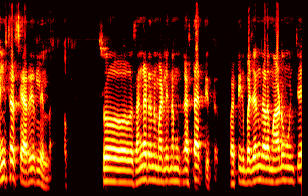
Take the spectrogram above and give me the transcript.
ಯಂಗ್ಸ್ಟರ್ಸ್ ಯಾರು ಇರಲಿಲ್ಲ. ಸೊ ಸಂಘಟನೆ ಮಾಡಲಿಕ್ಕೆ ನಮ್ಗೆ ಕಷ್ಟ ಆಗ್ತಿತ್ತು. ಈಗ ಬಜರಂಗ ದಳ ಮಾಡೋ ಮುಂಚೆ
